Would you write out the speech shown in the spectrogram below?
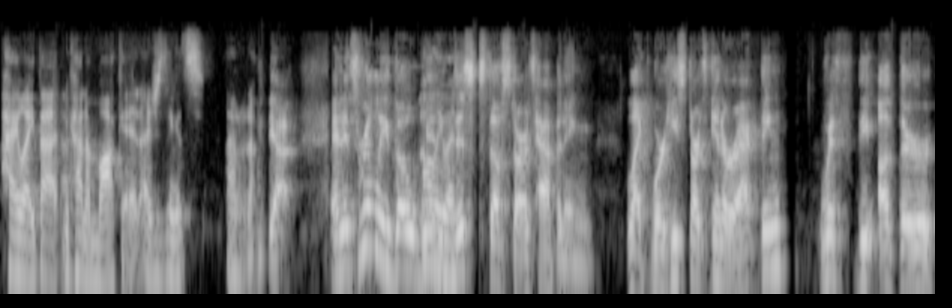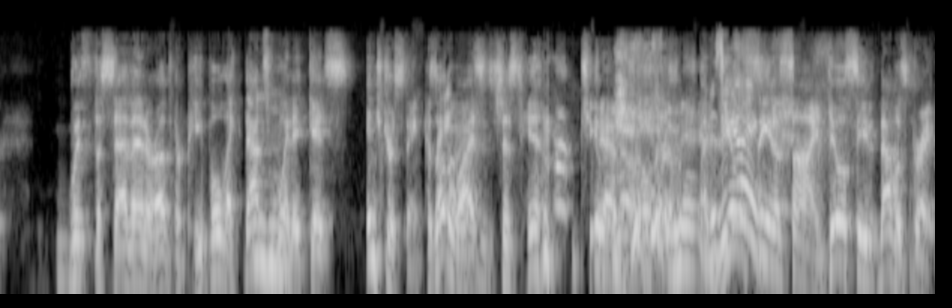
highlight that and kind of mock it. I just think it's I don't know. Yeah. And it's really though when Hollywood. this stuff starts happening, like where he starts interacting with the other with the seven or other people, like that's Mhm. when it gets interesting. Because Right. otherwise it's just him dealing Yeah, no, with I mean- What is he Gil doing? scene aside, Gil scene that was great.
